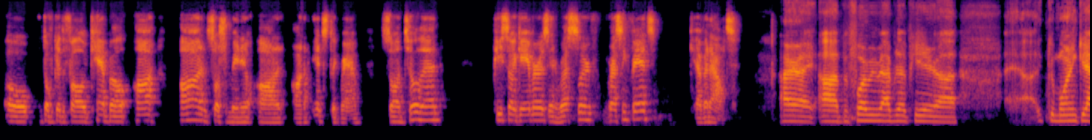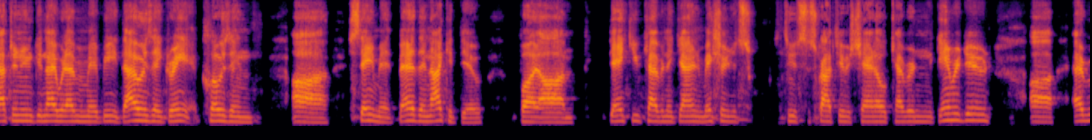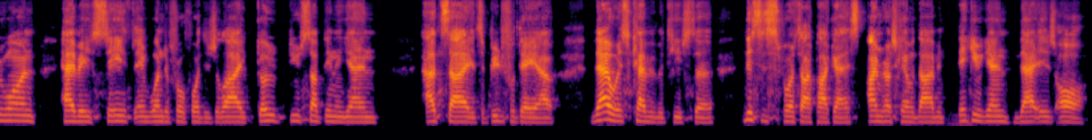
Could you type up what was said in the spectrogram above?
Oh, don't forget to follow Campbell on on social media on on Instagram. So until then, peace out, gamers and wrestler wrestling fans. Kevin out. All right. Uh, before we wrap it up here, uh, uh, good morning, good afternoon, good night, whatever it may be. That was a great closing uh, statement, better than I could do. But um, thank you, Kevin, again. Make sure you to subscribe to his channel, Kevin the Gamer Dude. Uh, everyone, have a safe and wonderful 4th of July. Go do something again outside. It's a beautiful day out. That was Kevin Bautista. This is Sports Talk Podcast. I'm your host, Campbell Dobbin. Thank you again. That is all.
